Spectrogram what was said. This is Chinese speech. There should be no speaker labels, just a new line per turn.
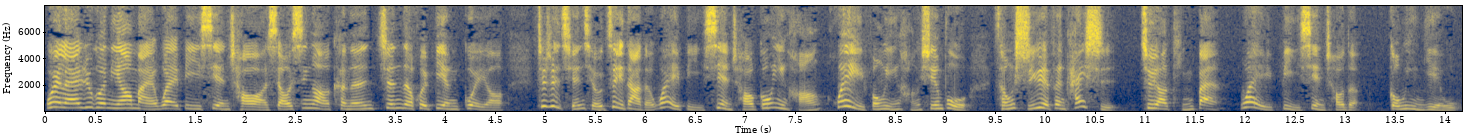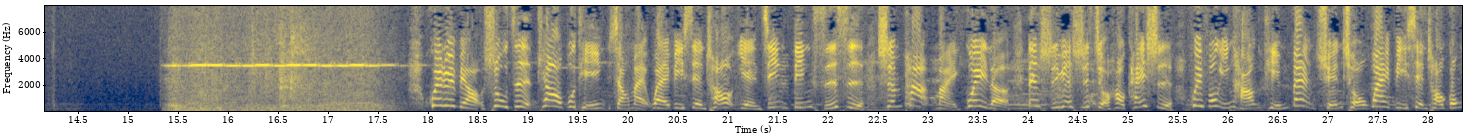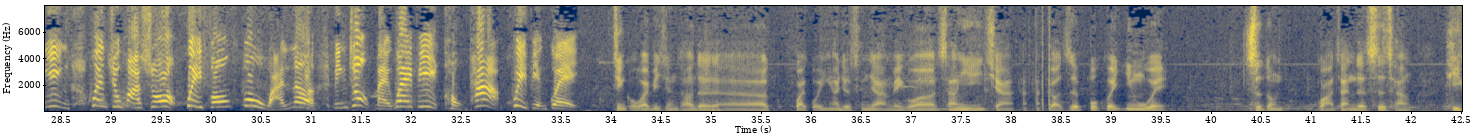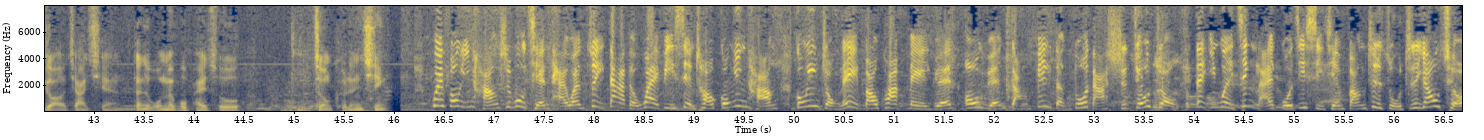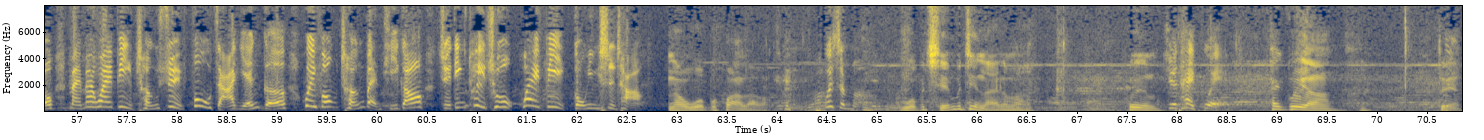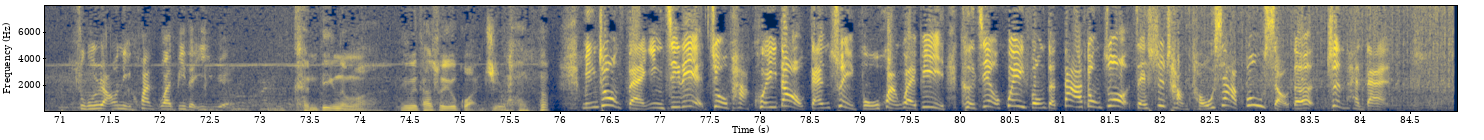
未来如果你要买外币现钞啊，小心啊，可能真的会变贵哦。这是全球最大的外币现钞供应行汇丰银行宣布，从十月份开始就要停办外币现钞的供应业务。
表数字跳不停，想买外币现钞，眼睛盯死死，生怕买贵了。但十月十九号开始，汇丰银行停办全球外币现钞供应。换句话说，汇丰不玩了，民众买外币恐怕会变贵。
进口外币现钞的外国银行就剩下美国商业一家，表示不会因为这种寡占的市场提高价钱，但是我们不排除这种可能性。
汇丰银行是目前台湾最大的外币现钞供应行，供应种类包括美元、欧元、港币等多达十九种。但因为近来国际洗钱防治组织要求买卖外币程序复杂严格，汇丰成本提高，决定退出外币供应市场。
那我不换了，
为什么？
我不钱不进来了吗？为什么？
觉得太贵。
太贵啊！对。
阻扰你换外币的意愿？
肯定的嘛。因为他说有管制嘛，
民众反应激烈，就怕亏到，干脆不换外币。可见汇丰的大动作，在市场投下不小的震撼弹。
